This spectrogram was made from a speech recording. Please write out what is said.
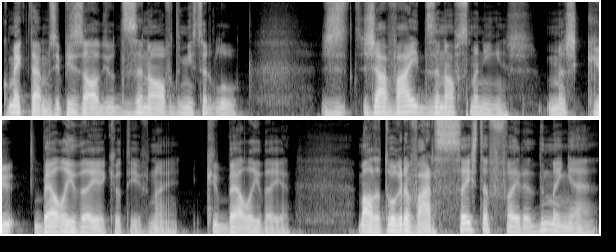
Como é que estamos? Episódio 19 de Mr. Blue. Já vai 19 semaninhas. Mas que bela ideia que eu tive, não é? Que bela ideia. Malta, estou a gravar sexta-feira de manhã,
